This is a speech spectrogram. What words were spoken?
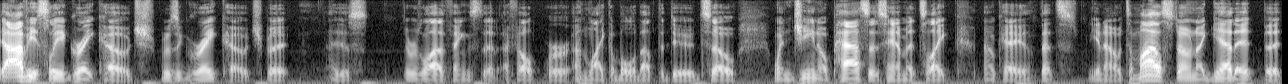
yeah, obviously a great coach. Was a great coach, but I just there was a lot of things that I felt were unlikable about the dude. So when Geno passes him, it's like, okay, that's you know, it's a milestone. I get it, but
